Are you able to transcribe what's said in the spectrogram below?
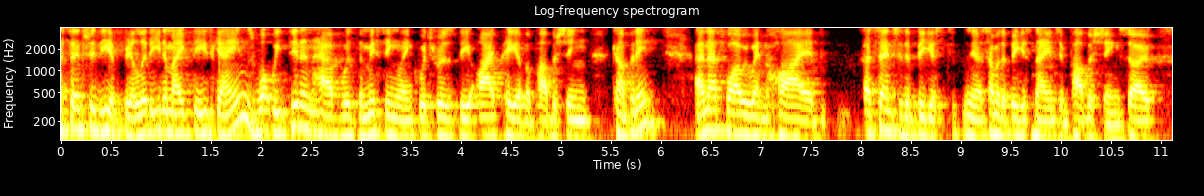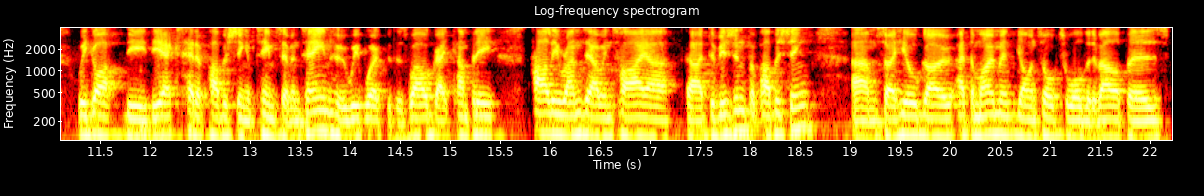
essentially the ability to make these games. What we didn't have was the missing link, which was the IP of a publishing company. And that's why we went and hired essentially the biggest, you know, some of the biggest names in publishing. So we got the the ex head of publishing of Team 17, who we've worked with as well, great company. Harley runs our entire uh, division for publishing. Um, so he'll go at the moment, go and talk to all the developers,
